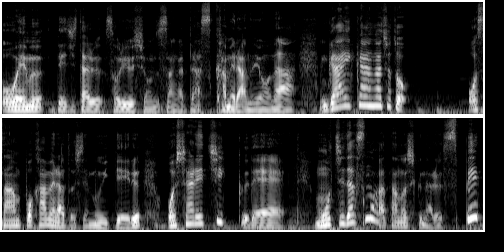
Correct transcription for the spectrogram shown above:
OM デジタルソリューションズさんが出すカメラのような外観がちょっとお散歩カメラとして向いている、おしゃれチックで持ち出すのが楽しくなる、スペッ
